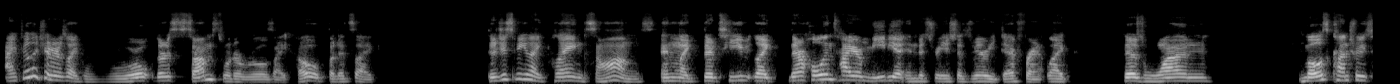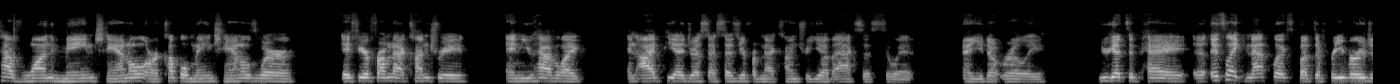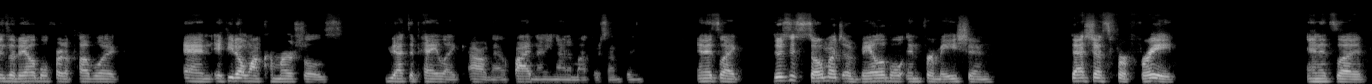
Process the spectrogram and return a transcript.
I feel like there's like rule, there's some sort of rules. I hope, but it's like they're just be like playing songs and like their TV, like their whole entire media industry is just very different. Like there's one most countries have one main channel or a couple main channels where if you're from that country and you have like an IP address that says you're from that country, you have access to it and you don't really you get to pay it's like Netflix but the free version's available for the public and if you don't want commercials, you have to pay like I don't know, five ninety nine a month or something. And it's like there's just so much available information that's just for free. And it's like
